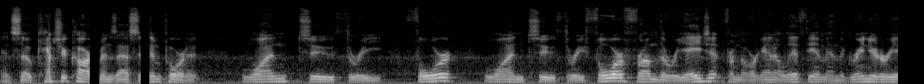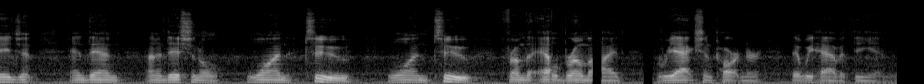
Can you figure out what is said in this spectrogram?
And so count your carbons, that's important. One, two, three, four one, two, three, four from the reagent, from the organolithium and the Grignard reagent, and then an additional one, two, one, two from the ethyl bromide reaction partner that we have at the end.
